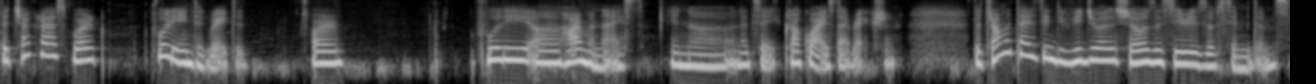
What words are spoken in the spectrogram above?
the chakras work fully integrated or fully uh, harmonized in a, let's say, clockwise direction. The traumatized individual shows a series of symptoms.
